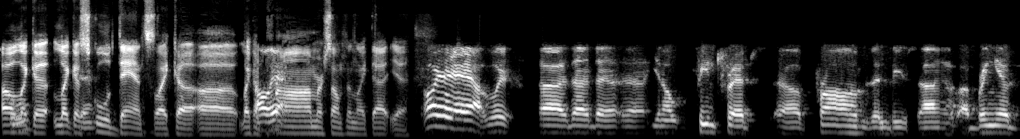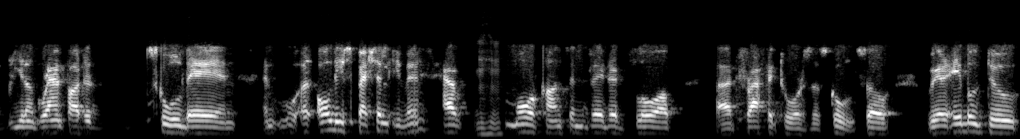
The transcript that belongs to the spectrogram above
Oh, like a like a Yeah. school dance, like a uh like a Oh, yeah. prom or something like that. Yeah. Oh yeah, yeah, yeah. We, uh, the the uh, you know field trips, uh, proms, and these uh, uh, bring your you know grandpa to school day, and and w- uh, all these special events have hmm more concentrated flow of uh, traffic towards the school. So we are able to.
